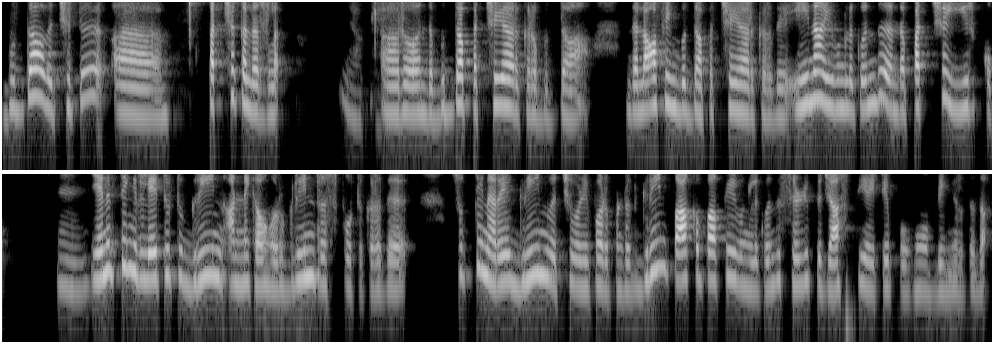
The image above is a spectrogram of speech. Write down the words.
புத்தா வச்சுட்டு பச்சை கலர்ல அந்த புத்தா பச்சையா இருக்கிற புத்தா இந்த லாஃபிங் புத்தா பச்சையா இருக்கிறது. ஏன்னா இவங்களுக்கு வந்து அந்த பச்சை ஈர்க்கும். எனிதிங் ரிலேட்டட் டு green அன்னைக்கு அவங்க ஒரு green ட்ரெஸ் போட்டுக்கிறது. சுத்தி நிறைய green வச்சு வழிபாடு பண்றது. Green பார்க்க பார்க்க இவங்களுக்கு வந்து செழிப்பு ஜாஸ்தி ஆயிட்டே போகும் அப்படிங்கிறது தான்.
